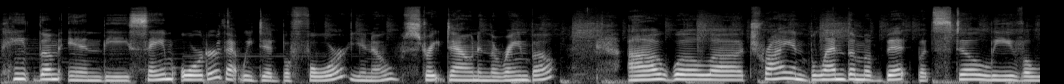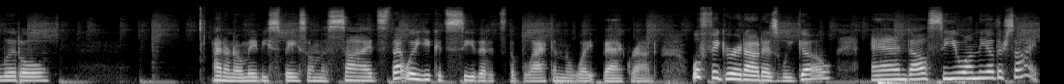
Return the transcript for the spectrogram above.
paint them in the same order that we did before, you know, straight down in the rainbow. I will uh, try and blend them a bit, but still leave a little, I don't know, maybe space on the sides. That way you could see that it's the black and the white background. We'll figure it out as we go, and I'll see you on the other side.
